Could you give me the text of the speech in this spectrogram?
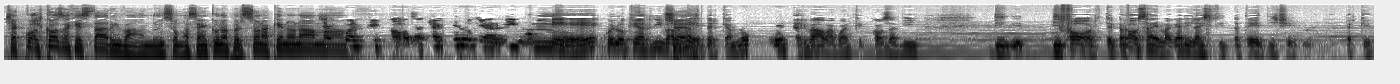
C'è qualcosa che sta arrivando, insomma, sei anche una persona che non c'è ama... qualche cosa, cioè quello che arriva a me, quello che arriva a Certo. me, perché a me ovviamente arrivava qualche cosa di, di- di- di forte, però sai, magari l'hai scritta te, dici, perché,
